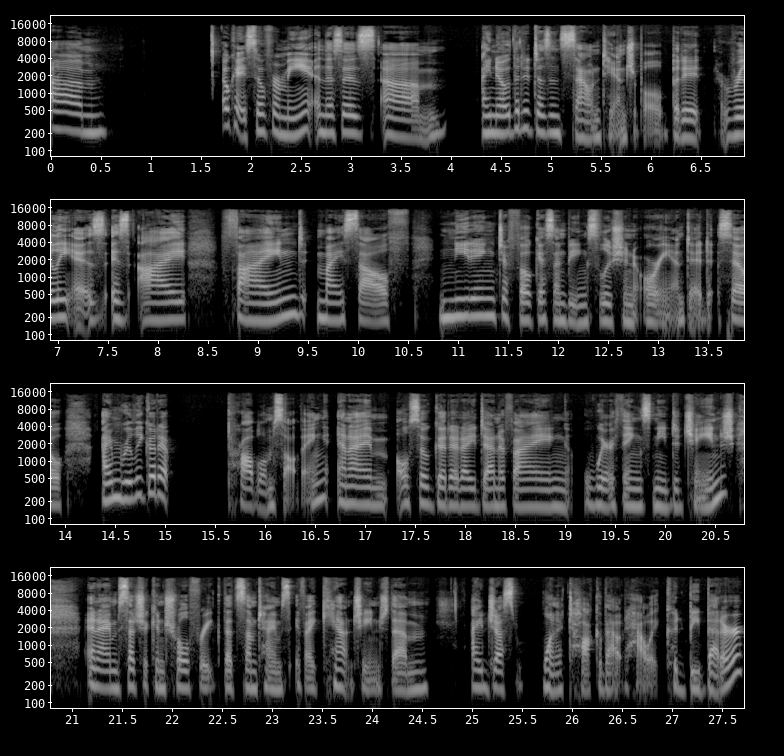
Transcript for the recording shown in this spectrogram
um, okay, so for me, and this is, um, I know that it doesn't sound tangible, but it really is. Is I find myself needing to focus on being solution oriented. So I'm really good at problem solving and I'm also good at identifying where things need to change. And I'm such a control freak that sometimes if I can't change them, I just want to talk about how it could be better,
